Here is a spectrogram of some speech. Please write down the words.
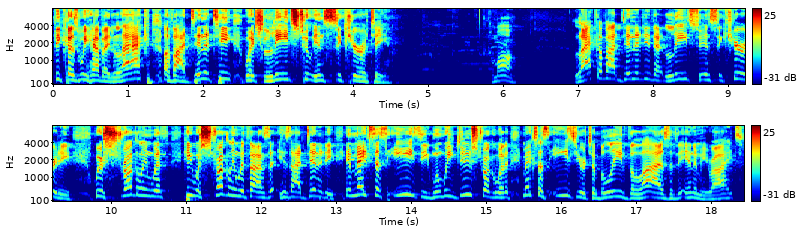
Because we have a lack of identity, which leads to insecurity. Come on. Lack of identity that leads to insecurity. We're struggling with, he was struggling with his identity. It makes us easy when we do struggle with it, it makes us easier to believe the lies of the enemy, right?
